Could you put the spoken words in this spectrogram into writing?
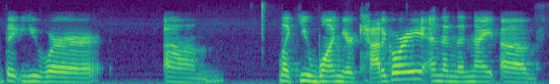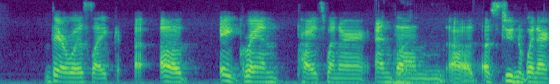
that you were, um, like you won your category, and then the night of there was like a, a a grand prize winner and then right. uh, a student winner.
